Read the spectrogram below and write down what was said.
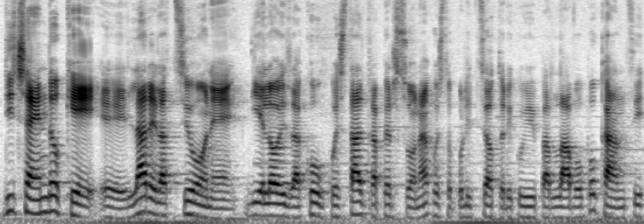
dicendo che eh, la relazione di Eloisa con quest'altra persona, questo poliziotto di cui vi parlavo poc'anzi,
